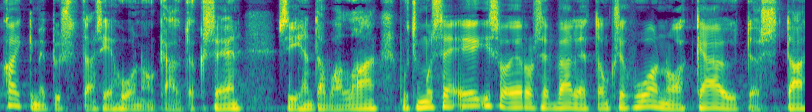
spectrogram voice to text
kaikki me pystytään siihen huonoon käytökseen, siihen tavallaan. Mutta se iso ero sen välillä, että onko se huonoa käytöstä,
